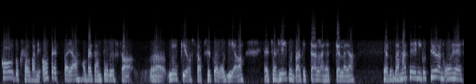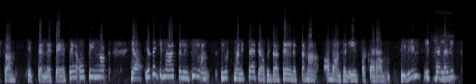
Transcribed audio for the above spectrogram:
koulutukseltani opettaja, opetan Turussa äh, lukiossa psykologiaa, että liikuntaakin tällä hetkellä ja ja tota, mä tein niin työn ohessa sitten ne PT-opinnot. Ja jotenkin mä ajattelin silloin, just mä niitä PT-opintoja tein, että mä avaan sen Instagram-tilin itselleni. Mm-hmm.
